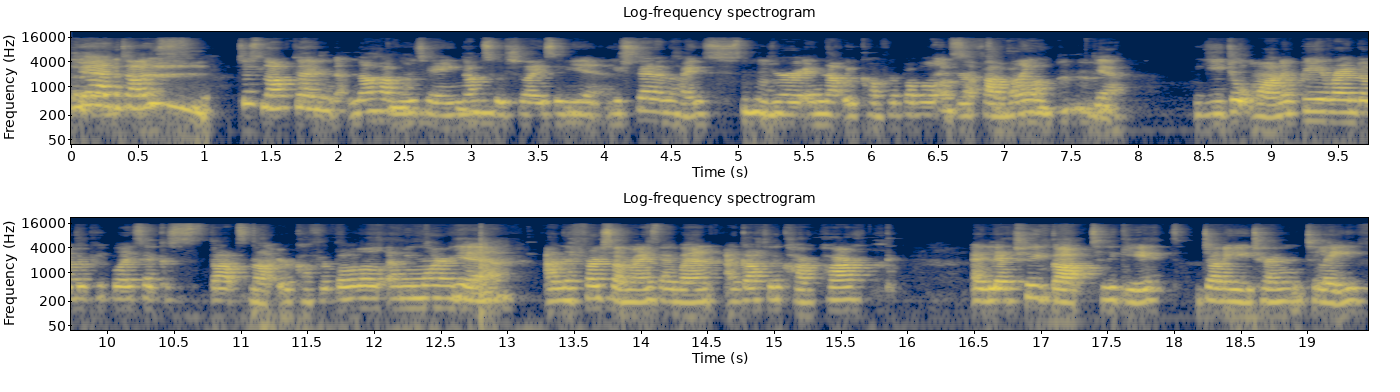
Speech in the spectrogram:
yeah, it does. Just lockdown, not having a routine, not socializing. Yeah. You're staying in the house. Mhm. You're in that wee comfort bubble of your family. Mhm. Yeah. You don't want to be around other people I outside because that's not your comfort bubble anymore. Yeah. And the first sunrise I went, I got to the car park. I literally got to the gate, done a U turn to leave.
